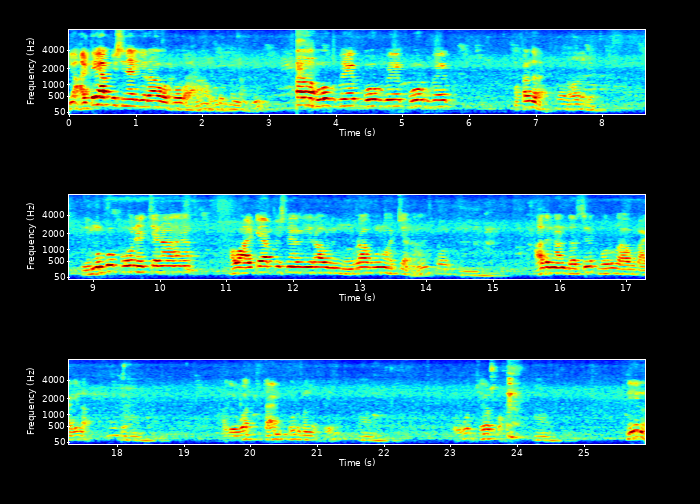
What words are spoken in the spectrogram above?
ಈ ಆರ್ ಟಿ ಆಫೀಸಿನಾಗ ಇರೋ ಒಬ್ಬವ ಹುಡುಗನ. ಹೋಗ್ಬೇಕು ಹೋಗ್ಬೇಕು ಹೋಗ್ಬೇಕು ಯಾಕಂದ್ರೆ ನಿಮಗೂ ಫೋನ್ ಹಚ್ಚನ? ಅವ ಆರ್ ಟಿ ಆಫೀಸ್ನಾಗ ಇರೋ ನಿಮ್ಮ ಊರಾಗೂ ಹಚ್ಚನ? ಆದ್ರೆ ನಾನು ದರ್ಶನಕ್ಕೆ ಬರೋದು ಆಗಿಲ್ಲ ಅದು ಇವತ್ತು ಟೈಮ್ ಕೂಡ ಬಂದೈತಿ. ಹೋಗಿ ಹೇಳ್ಕೊ ನೀನು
